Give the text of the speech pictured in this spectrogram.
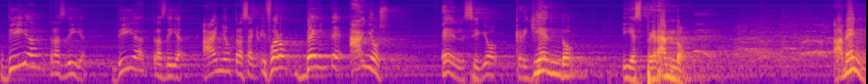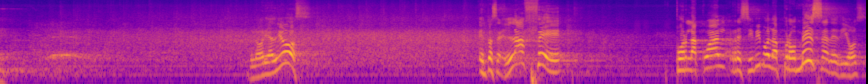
día tras día, día tras día, año tras año, y fueron 20 años, él siguió creyendo y esperando. Amén. Gloria a Dios. Entonces, la fe por la cual recibimos la promesa de Dios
